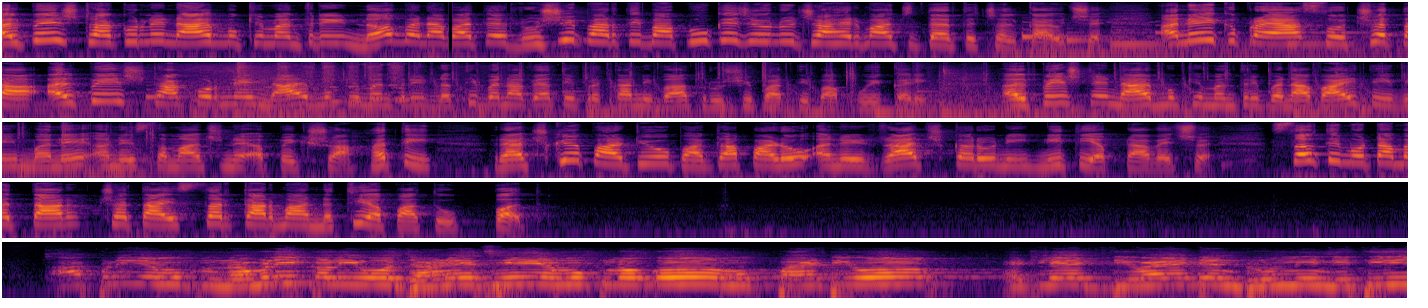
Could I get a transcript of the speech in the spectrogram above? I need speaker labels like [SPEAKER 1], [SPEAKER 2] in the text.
[SPEAKER 1] અલ્પેશ ઠાકોરને નાયબ મુખ્યમંત્રી ન બનાવાતા ઋષિ ભારતી બાપુ કે જેઓનું જાહેરમાં જ દર્દ છલકાયું છે. અનેક પ્રયાસો છતાં અલ્પેશ ઠાકોરને નાયબ મુખ્યમંત્રી નથી બનાવ્યા તે પ્રકારની વાત ઋષિ ભારતી બાપુએ કરી. અલ્પેશને નાયબ મુખ્યમંત્રી બનાવાય તેવી મને અને સમાજને અપેક્ષા હતી. રાજકીય પાર્ટીઓ ભાગા પાડો અને રાજકરોની નીતિ અપનાવે છે. સૌથી મોટા મતદાર છતાંય સરકારમાં નથી અપાતું પદ.
[SPEAKER 2] આપણી અમુક નબળી કળીઓ જાણે છે, અમુક લોકો, અમુક પાર્ટીઓ, એટલે ડિવાઇડ એન્ડ રૂલની નીતિ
